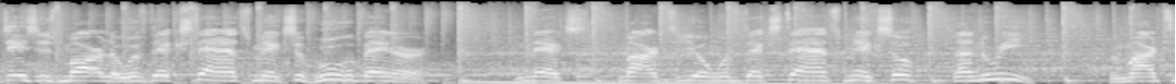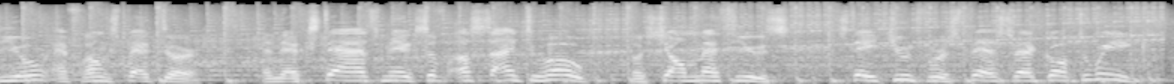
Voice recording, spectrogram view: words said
This is Marlo with the extended mix of Hoerenbanger. Next, Maarten Jong with the extended mix of La Nuit. Maarten Jong and Frank Spector. The extended mix of Assigned to Hope by Sean Matthews. Stay tuned for the best track of the week.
